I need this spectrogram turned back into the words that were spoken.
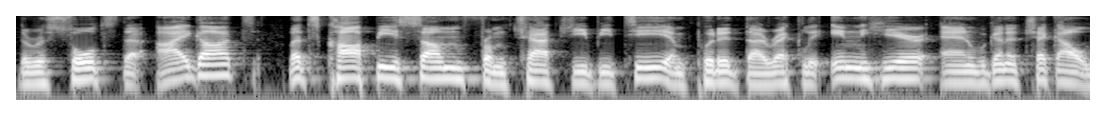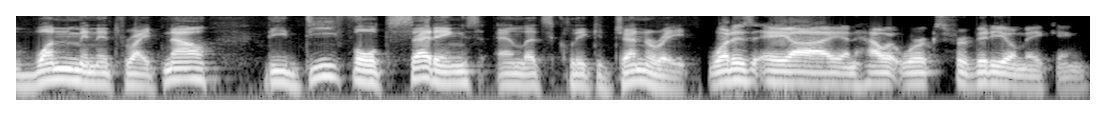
the results that I got. Let's copy some from ChatGPT and put it directly in here. And we're gonna check out one minute right now, the default settings, and let's click generate. What is AI and how it works for video making?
